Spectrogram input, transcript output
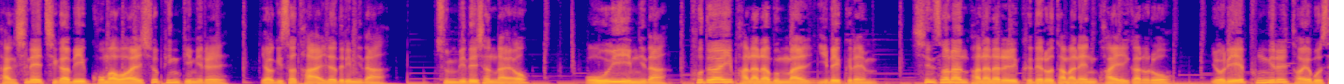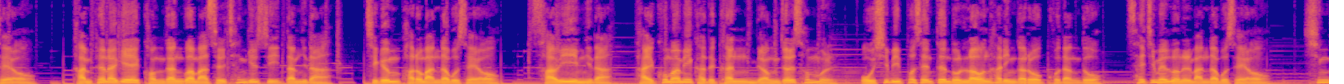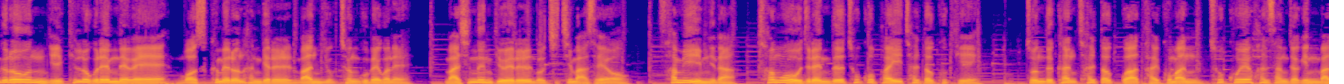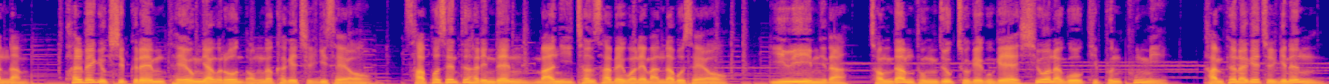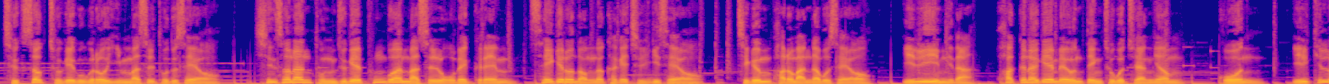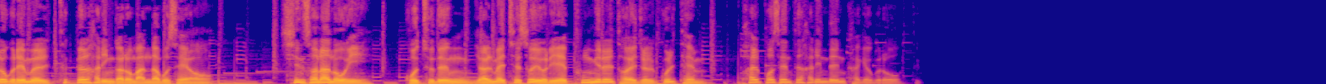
당신의 지갑이 고마워할 쇼핑 비밀을 여기서 다 알려드립니다. 준비되셨나요? 5위입니다. 푸드아이 바나나 분말 200g. 신선한 바나나를 그대로 담아낸 과일 가루로 요리의 풍미를 더해보세요. 간편하게 건강과 맛을 챙길 수 있답니다. 지금 바로 만나보세요. 4위입니다. 달콤함이 가득한 명절 선물 52% 놀라운 할인가로 고당도 세지멜론을 만나보세요. 싱그러운 1kg 내외의 머스크멜론 한 개를 16,900원에 맛있는 기회를 놓치지 마세요. 3위입니다. 청우 오즈랜드 초코파이 찰떡 쿠키 쫀득한 찰떡과 달콤한 초코의 환상적인 만남 860g 대용량으로 넉넉하게 즐기세요. 4% 할인된 12,400원에 만나보세요. 2위입니다. 정담 동죽 조개국의 시원하고 깊은 풍미 간편하게 즐기는 즉석 조개국으로 입맛을 돋우세요. 신선한 동죽의 풍부한 맛을 500g 3개로 넉넉하게 즐기세요. 지금 바로 만나보세요. 1위입니다. 화끈하게 매운 땡초고추 양념 고온 1kg을 특별 할인가로 만나보세요. 신선한 오이, 고추 등 열매 채소 요리에 풍미를 더해줄 꿀템 8% 할인된 가격으로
